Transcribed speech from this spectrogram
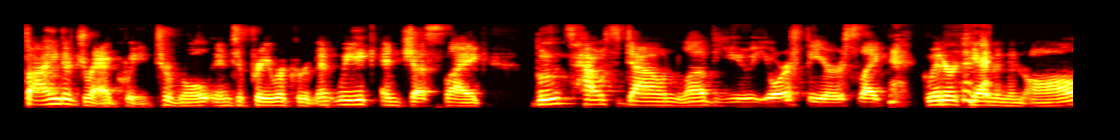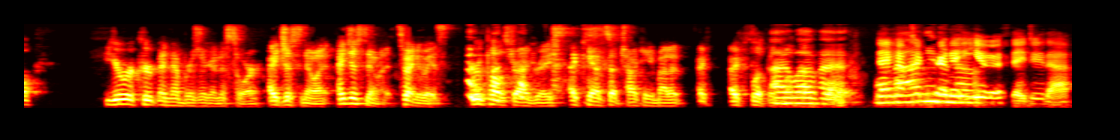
find a drag queen to roll into pre recruitment week and just like boots house down, love you, you're fierce, like glitter cannon and all. Your recruitment numbers are going to soar. I just know it. I just know it. So, anyways, RuPaul's Drag Race. I can't stop talking about it. I, I flip it. I love it. Well, they have to credit you if they do that.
